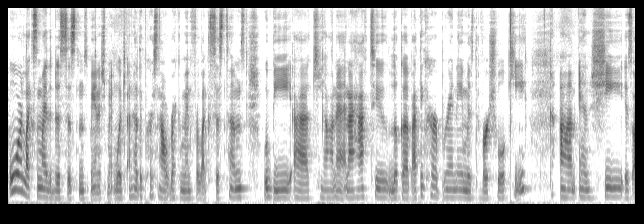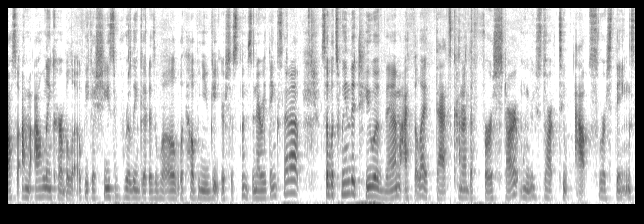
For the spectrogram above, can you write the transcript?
or like somebody that does systems management, which another person I would recommend for like systems would be uh, Kiana. And I have to look up, I think her brand name is the Virtual Key. Um, and she is also, i will link her below because she's really good as well with helping you get your systems and everything set up. So between the two of them, I feel like that's kind of the first start when you start to outsource things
